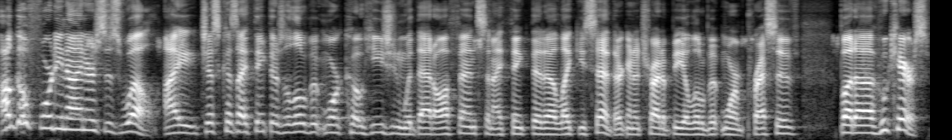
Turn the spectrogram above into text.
I'll, go 49ers as well. I just because I think there's a little bit more cohesion with that offense, and I think that, uh, like you said, they're going to try to be a little bit more impressive. But uh, who cares?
